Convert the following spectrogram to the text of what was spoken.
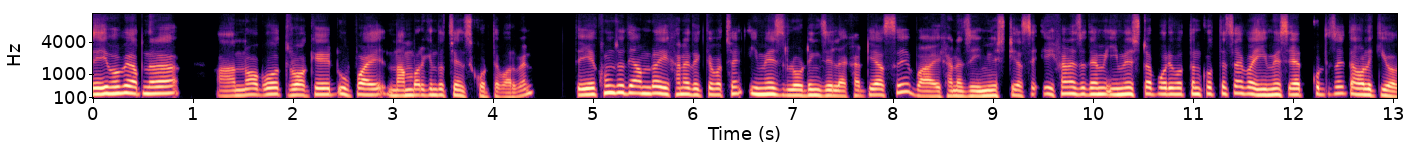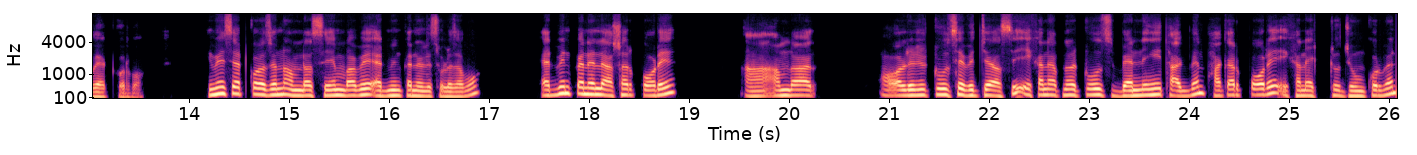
তো এইভাবে আপনারা নগদ, রকেট, উপায় নাম্বার কিন্তু চেঞ্জ করতে পারবেন। তো এখন যদি আমরা এখানে দেখতে পাচ্ছেন ইমেজ লোডিং যে লেখাটি আছে বা এখানে যে ইমেজটি আছে এখানে যদি আমি ইমেজটা পরিবর্তন করতে চাই বা ইমেজ অ্যাড করতে চাই তাহলে কীভাবে অ্যাড করব? ইমেজ অ্যাড করার জন্য আমরা সেমভাবে অ্যাডমিন প্যানেলে চলে যাব। অ্যাডমিন প্যানেলে আসার পরে আমরা অলরেডি টুলস এর ভিতরে আছি। এখানে আপনারা টুলস ব্যান্ডিং এই থাকবেন। থাকার পরে এখানে একটু জুম করবেন।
